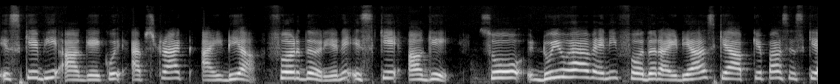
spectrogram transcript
इसके भी आगे कोई एब्स्ट्रैक्ट आइडिया फर्दर यानी इसके आगे. So do you have any further ideas क्या आपके पास इसके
